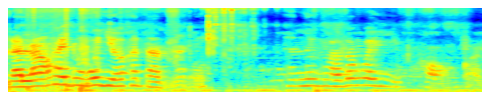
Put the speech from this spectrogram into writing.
แล้วเราให้ดูว่าเยอะขนาดไหนท่านึงเราต้องไปหยิบของก่อน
